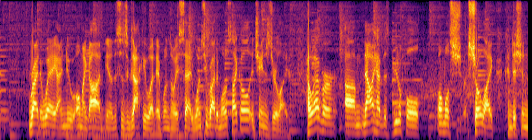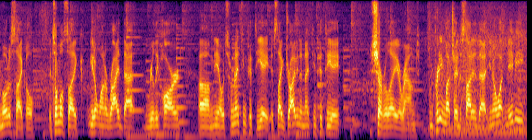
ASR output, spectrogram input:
Right away, I knew, oh my God, you know, this is exactly what everyone's always said. Once you ride a motorcycle, it changes your life. However, um, now I have this beautiful, almost show-like condition motorcycle it's almost like you don't want to ride that really hard. Um, you know, it's from 1958. It's like driving a 1958 Chevrolet around. And pretty much I decided that, you know what, maybe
